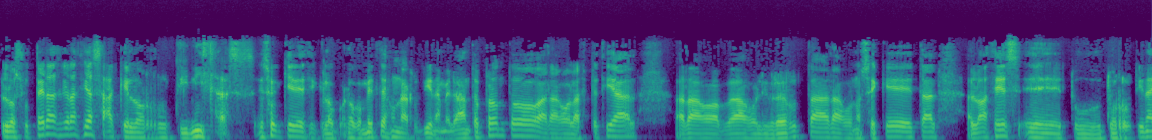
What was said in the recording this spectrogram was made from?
lo superas gracias a que lo rutinizas. Eso quiere decir que lo, conviertes en una rutina. Me levanto pronto, ahora hago la especial, ahora hago, libre de ruta, ahora hago no sé qué, tal. Lo haces eh, tu, tu rutina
